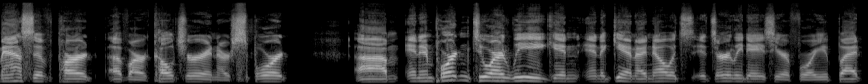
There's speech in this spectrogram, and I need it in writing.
massive part of our culture and our sport, um, and important to our league. And, and again, I know it's it's early days here for you, but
